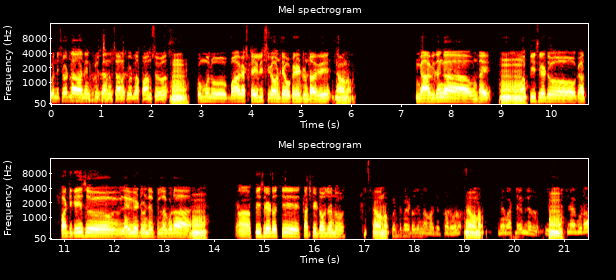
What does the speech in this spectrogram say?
కొన్ని చోట్ల నేను చూసాను చాలా చోట్ల ఫార్మ్స్. కొమ్ములు బాగా స్టైలిష్గా ఉంటే ఒక రేట్ ఉంటుంది. అవును. ఇంకా ఆ విధంగా ఉంటాయి. పీస్ రేట్ ఒక ఫార్టీ కేజీస్ లైవ్ వెయిట్ ఉండే పిల్ల కూడా. పీస్ రేట్ వచ్చి థర్టీ థౌజండ్ అవును. ట్వంటీ ఫైవ్ థౌజండ్ అలా చెప్తారు అవును. మేము అట్లేం లేదు. వచ్చినా కూడా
